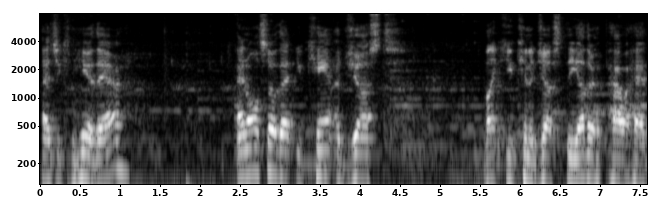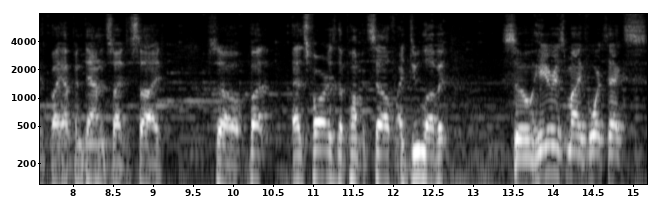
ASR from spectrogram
As you can hear there and also that you can't adjust like you can adjust the other power heads by up and down and side to side so but as far as the pump itself I do love it so here is my VorTech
